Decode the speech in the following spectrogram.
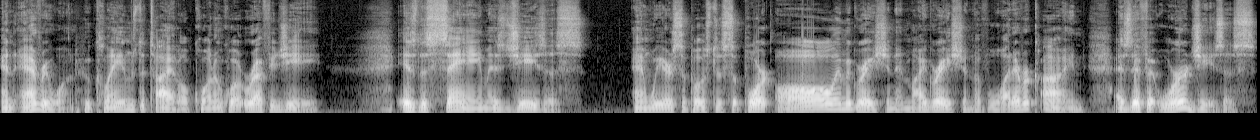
and everyone who claims the title quote unquote refugee is the same as Jesus and we are supposed to support all immigration and migration of whatever kind as if it were Jesus,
